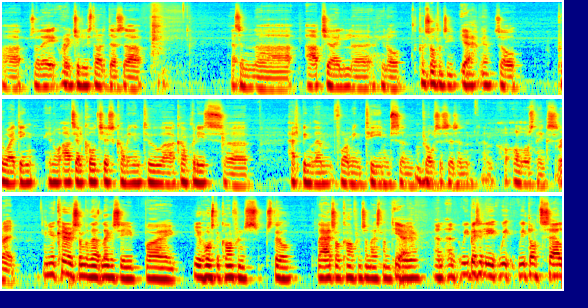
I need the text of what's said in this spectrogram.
Uh, so they originally started as a as an uh, agile, uh, you know, Consultancy. Yeah. Yeah. so providing you know agile coaches coming into uh, companies, uh, helping them forming teams and Mhm. processes and, and all those things. Right. And you carry some of that legacy by you host a conference still, the Agile conference in Iceland Yeah. every year. And and we basically we, we don't sell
